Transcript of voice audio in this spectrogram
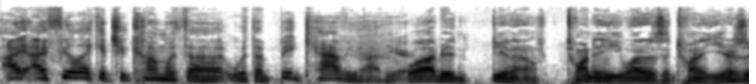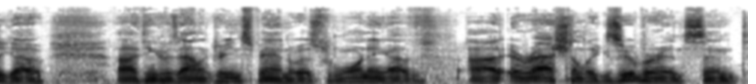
I, I, feel like it should come with a with a big caveat here. Well, I mean, you know, twenty what is it? Twenty years ago, uh, I think it was Alan Greenspan was warning of uh, irrational exuberance, and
